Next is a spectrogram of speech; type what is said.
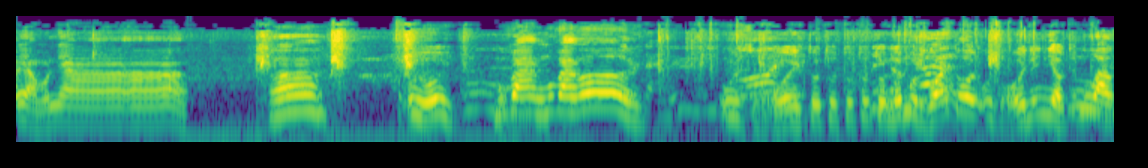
đi học con nhà à ôi ôi mũ vàng mũ vàng ơi ui rồi thôi thôi thôi thôi lấy một gói thôi ui rồi lấy nhiều chứ mũ vàng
